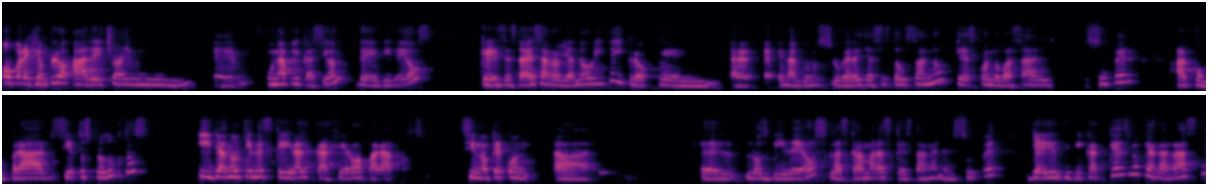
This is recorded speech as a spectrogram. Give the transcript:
O por ejemplo, ah, de hecho hay un, eh, una aplicación de videos que se está desarrollando ahorita y creo que en, en algunos lugares ya se está usando, que es cuando vas al súper a comprar ciertos productos y ya no tienes que ir al cajero a pagarlos, sino que con el, los videos, las cámaras que están en el súper, ya identifica qué es lo que agarraste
